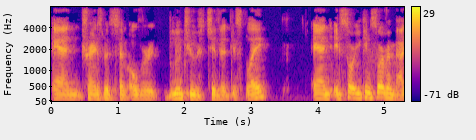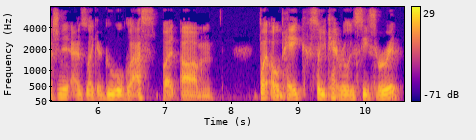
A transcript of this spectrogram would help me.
and transmits them over Bluetooth to the display and it's sort you can sort of imagine it as like a Google Glass, but um, but opaque, so you can't really see through it,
